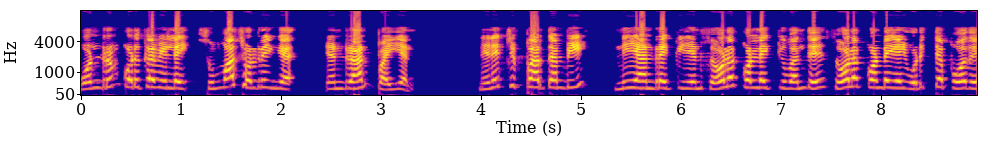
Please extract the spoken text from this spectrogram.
ஒன்றும் கொடுக்கவில்லை சும்மா சொல்றீங்க என்றான் பையன். நினைச்சுப்பார் தம்பி நீ அன்றைக்கு என் சோழ கொள்ளைக்கு வந்து சோழ கொண்டையை ஒடித்த போது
